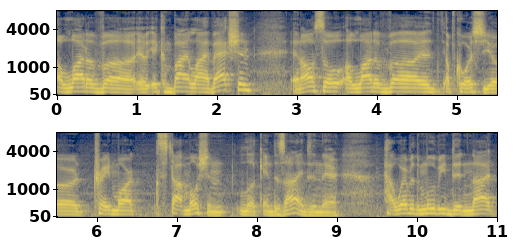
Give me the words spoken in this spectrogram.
a lot of uh, it, it combined live action and also a lot of uh, of course your trademark stop motion look and designs in there. However the movie did not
